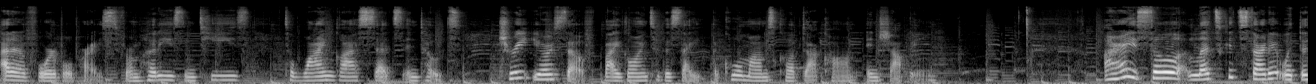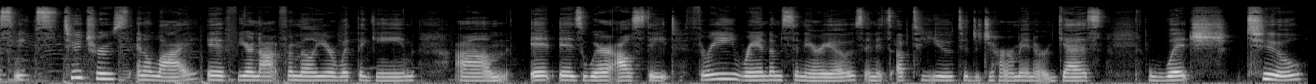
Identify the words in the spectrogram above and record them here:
at an affordable price, from hoodies and tees to wine glass sets and totes. Treat yourself by going to the site thecoolmomsclub.com and shopping. All right, so let's get started with this week's Two Truths and a Lie. If you're not familiar with the game, um, it is where I'll state three random scenarios, and it's up to you to determine or guess which two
